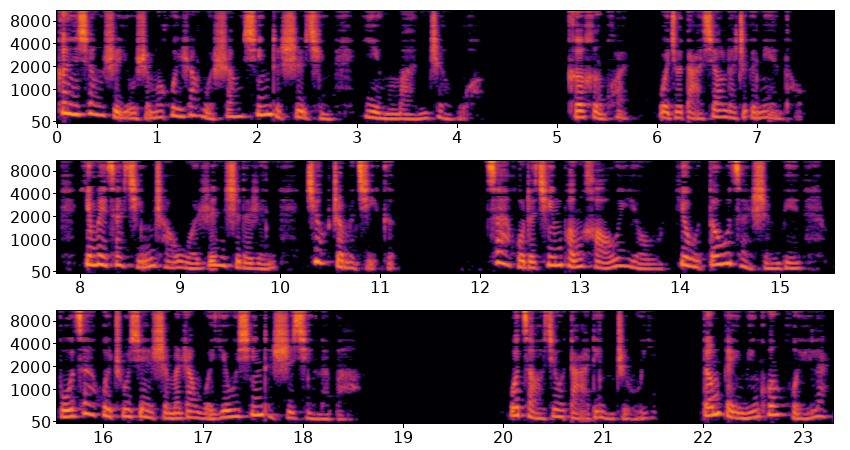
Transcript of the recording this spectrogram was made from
更像是有什么会让我伤心的事情隐瞒着我。可很快我就打消了这个念头，因为在秦朝我认识的人就这么几个，在乎的亲朋好友又都在身边，不再会出现什么让我忧心的事情了吧？我早就打定主意，等北冥坤回来。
